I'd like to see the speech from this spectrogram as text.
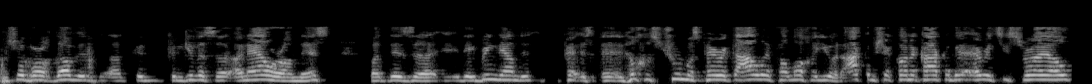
I'm sure Baruch David uh, can, can give us a, an hour on this, but there's, uh, they bring down the, Trumas Perik Aleph Halacha Yud. Akum Shekona Kaka Eretz Yisrael,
